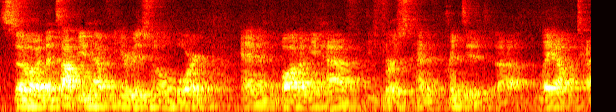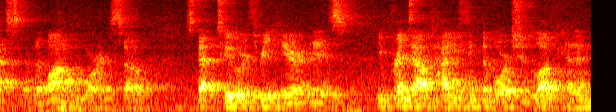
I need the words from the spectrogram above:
So at the top you have the original board, and at the bottom you have the first kind of printed uh, layout test of the bottom board. So step two or three here is you print out how you think the board should look, and then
